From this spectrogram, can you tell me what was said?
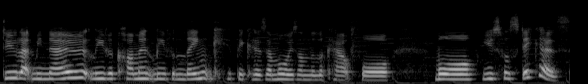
do let me know. Leave a comment, leave a link, because I'm always on the lookout for more useful stickers.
